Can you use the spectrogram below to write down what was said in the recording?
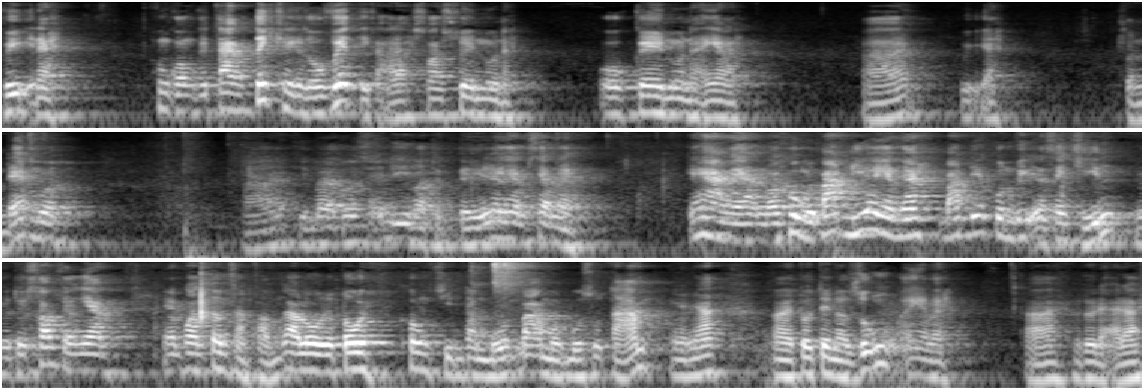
vị này không có cái tang tích hay cái dấu vết gì cả. Này soi xuyên luôn này. Ok luôn này anh em này đấy vị này chuẩn đét luôn. Đấy thì bây giờ tôi sẽ đi vào thực tế cho anh em xem này. Cái hàng này nói không với bát đĩa anh em nhé bát đĩa quân vị là xanh chín. Rồi tôi sóc cho anh em. Em quan tâm sản phẩm zalo cho tôi. 098431 số tám anh em nhé à, tôi tên là Dũng anh em này. À, tôi để đây.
